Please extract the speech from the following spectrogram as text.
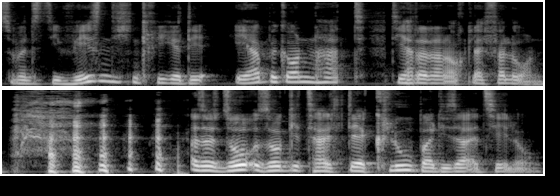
zumindest die wesentlichen Kriege, die er begonnen hat, die hat er dann auch gleich verloren. also so, so geht halt der Clou bei dieser Erzählung.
